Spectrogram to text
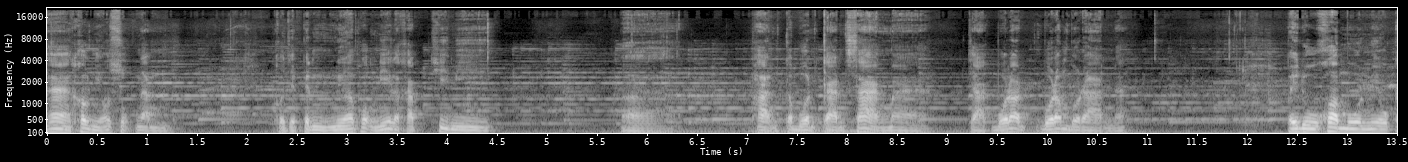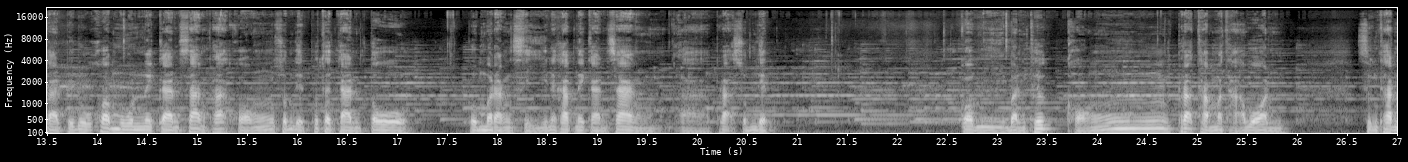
15ข้าวเหนียวสุกนำก็จะเป็นเนื้อพวกนี้แหละครับที่มีผ่านกระบวนการสร้างมา จากโบราณโบราณโบราณนะไปดูข้อมูลมีโอกาสไปดูข้อมูลในการสร้างพระของสมเด็จพุทธจารย์โตพรมรังสีนะครับในการสร้างพระสมเด็จ ก็มีบันทึกของพระธรรมถาวร ซึ่งท่าน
